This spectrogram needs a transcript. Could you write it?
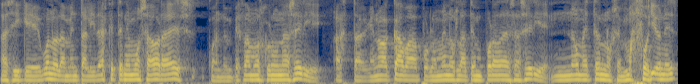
Así que bueno, la mentalidad que tenemos ahora es, cuando empezamos con una serie, hasta que no acaba por lo menos la temporada de esa serie, no meternos en más follones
